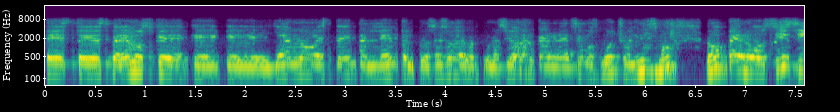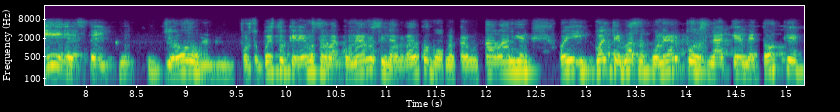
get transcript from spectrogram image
este, esperemos que, que, ya no esté tan lento el proceso de vacunación, aunque agradecemos mucho el mismo, ¿no? Pero sí, sí, este, yo, por supuesto, queremos vacunarnos y la verdad, como me preguntaba alguien, oye, ¿y cuál te vas a poner? Pues la que me toque,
